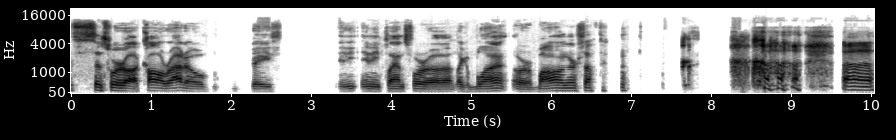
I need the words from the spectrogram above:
Since we're uh, Colorado based, any any plans for uh, like a blunt or a bong or something? uh,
